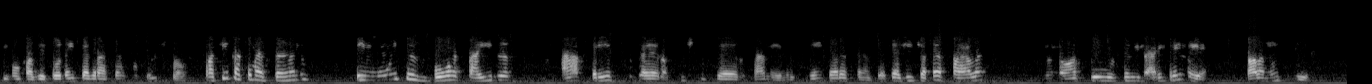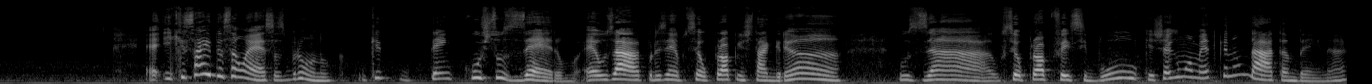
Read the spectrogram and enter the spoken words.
que vão fazer toda a integração com o seu estoque. Para quem está começando, tem muitas boas saídas a preço zero, a custo zero, tá mesmo? Isso é interessante. É o que a gente até fala no nosso seminário empreender. Fala muito disso. É, e que saídas são essas, Bruno? O que tem custo zero? É usar, por exemplo, seu próprio Instagram, usar o seu próprio Facebook? Chega um momento que não dá também, né?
